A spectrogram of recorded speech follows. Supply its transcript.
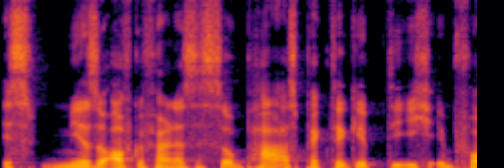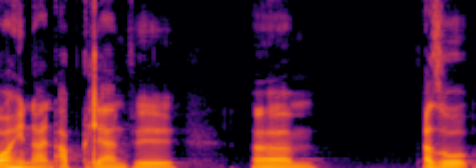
ist mir so aufgefallen, dass es so ein paar Aspekte gibt, die ich im Vorhinein abklären will. Ähm, also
